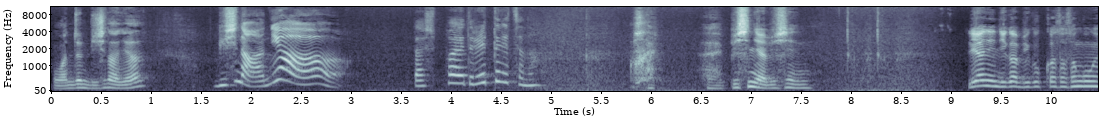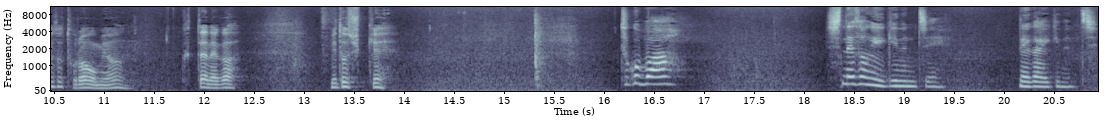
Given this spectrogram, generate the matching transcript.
완전 미신 아니야? 미신 아니야. 나 슈퍼아이돌 1등 했잖아. 에이, 미신이야 미신. 리안이 네가 미국 가서 성공해서 돌아오면 그때 내가 믿어줄게. 두고 봐. 신혜성이 이기는지, 내가 이기는지.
